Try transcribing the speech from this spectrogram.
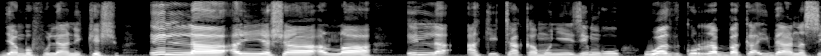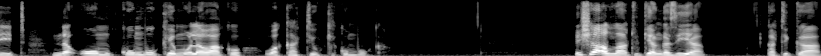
jambo fulani kesho. Illa an yashaa allah ila akitaka mwenyezi mungu wadhkur rabbaka idha nasit na umkumbuke mola wako wakati ukikumbuka insha allah tukiangazia katika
